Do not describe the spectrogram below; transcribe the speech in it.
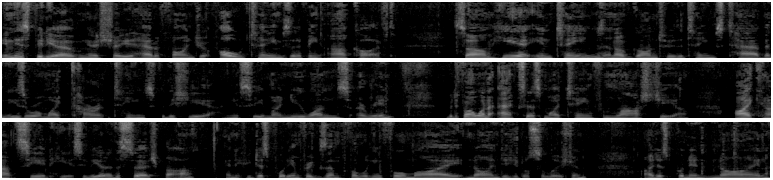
In this video, I'm going to show you how to find your old teams that have been archived. So I'm here in Teams and I've gone to the Teams tab and these are all my current teams for this year. And you see my new ones are in. But if I want to access my team from last year, I can't see it here. So if you go to the search bar and if you just put in, for example, if I'm looking for my 9 digital solution, I just put in 9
